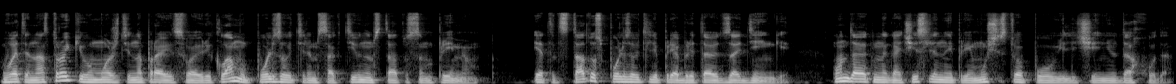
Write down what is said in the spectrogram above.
В этой настройке вы можете направить свою рекламу пользователям с активным статусом премиум. Этот статус пользователи приобретают за деньги. Он дает многочисленные преимущества по увеличению дохода.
